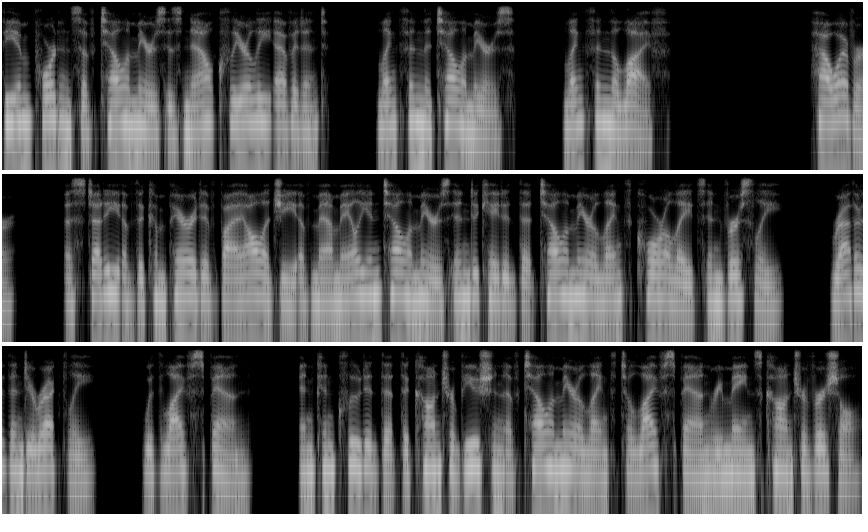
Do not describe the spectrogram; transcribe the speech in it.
The importance of telomeres is now clearly evident, lengthen the telomeres, lengthen the life. However, a study of the comparative biology of mammalian telomeres indicated that telomere length correlates inversely, rather than directly, with lifespan, and concluded that the contribution of telomere length to lifespan remains controversial.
